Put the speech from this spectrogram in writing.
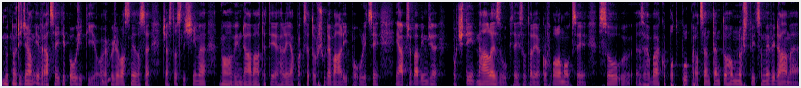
nutno říct, že nám i vracejí ty použitý. Jo? Mm. Jakože vlastně zase často slyšíme, no vy jim dáváte ty jehly a pak se to všude válí po ulici. Já třeba vím, že počty nálezů, které jsou tady jako v Olomouci, jsou zhruba jako pod půl procentem toho množství, co my vydáme.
